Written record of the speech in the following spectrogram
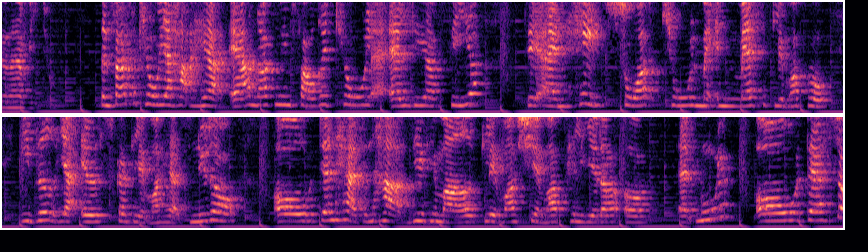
i den her video. Den første kjole, jeg har her, er nok min favoritkjole af alle de her fire. Det er en helt sort kjole med en masse glimmer på. I ved, jeg elsker glimmer her til nytår. Og den her, den har virkelig meget glimmer, shimmer, paljetter og alt muligt. Og da jeg så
